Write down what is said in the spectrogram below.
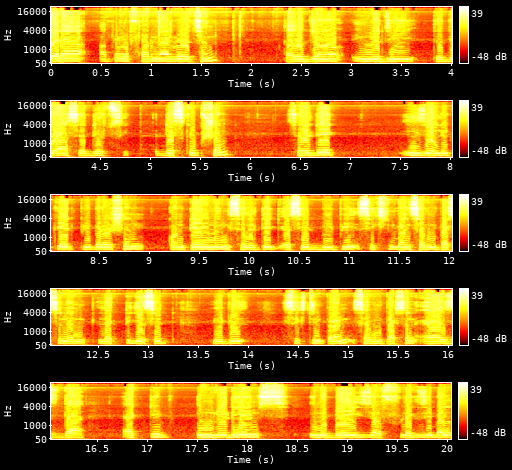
যারা আপনারা ফরেনার রয়েছেন, তাদের জন্য ইংরেজিতে দেওয়া আছে description Salitic is a liquid preparation containing salicylic acid BP 16.7% and lactic acid BP 16.7% as the active ingredients in a base of flexible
